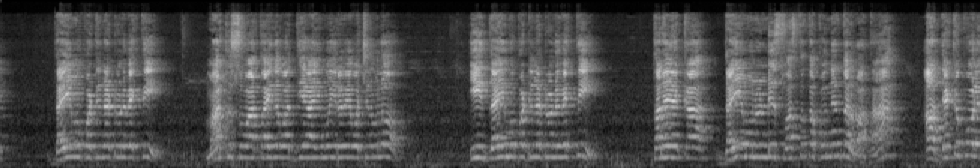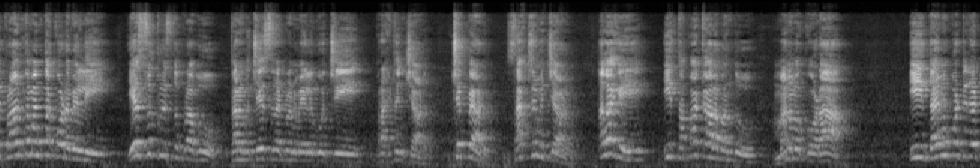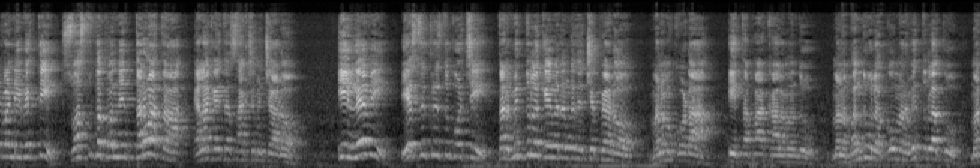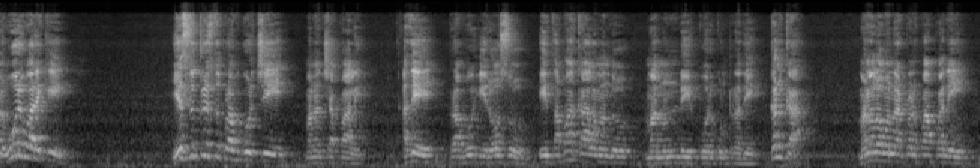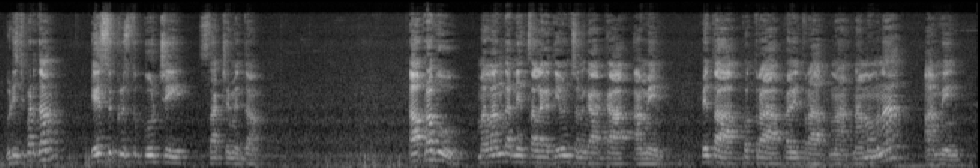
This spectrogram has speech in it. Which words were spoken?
దయ్యము పట్టినటువంటి వ్యక్తి. మార్కు సువార్త ఐదవ అధ్యాయము ఇరవై వచనములో ఈ దయ్యము పట్టినటువంటి వ్యక్తి తన యొక్క దయ్యము నుండి స్వస్థత పొందిన తర్వాత ఆ దెక్కపోలి ప్రాంతమంతా కూడా వెళ్ళి యేసుక్రీస్తు ప్రభు తనకు చేసినటువంటి మేలు గురించి ప్రకటించాడు చెప్పాడు సాక్ష్యం ఇచ్చాడు అలాగే ఈ తపాకాల మందు మనము కూడా ఈ దైవం పట్టినటువంటి వ్యక్తి స్వస్థత పొందిన తర్వాత ఎలాగైతే సాక్ష్యం ఇచ్చాడో ఈ లేవి యేసుక్రీస్తు గురించి తన మిత్రులకు ఏ విధంగా చెప్పాడో మనము కూడా ఈ తపాకాలమందు మన బంధువులకు మన మిత్రులకు మన ఊరి వారికి యేసుక్రీస్తు ప్రభు గురించి మనం చెప్పాలి. అదే ప్రభు ఈరోజు ఈ తపాకాలమందు మన నుండి కోరుకుంటున్నది. కనుక మనలో ఉన్నటువంటి పాపాన్ని విడిచిపెడదాం. యేసుక్రీస్తు కూర్చి సాక్ష్యం ఇద్దాం ఆ ప్రభు మనందరినీ చల్లగా దీవించనుగాక. ఆమెన్. పిత పుత్ర పవిత్రాత్మ నామమున ఆమెన్.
